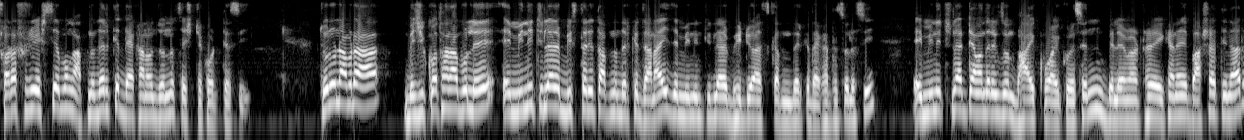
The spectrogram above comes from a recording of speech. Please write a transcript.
সরাসরি এসেছি এবং আপনাদেরকে দেখানোর জন্য চেষ্টা করতেছি। চলুন আমরা বেশি কথা না বলে এই মিনি টিলারের বিস্তারিত আপনাদেরকে জানাই যে মিনি টিলার ভিডিও আজকে আপনাদেরকে দেখাতে চলেছি। এই মিনি টিলারটি আমাদের একজন ভাই ক্রয় করেছেন বেলের মাঠের এখানে বাসায় তিনার।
